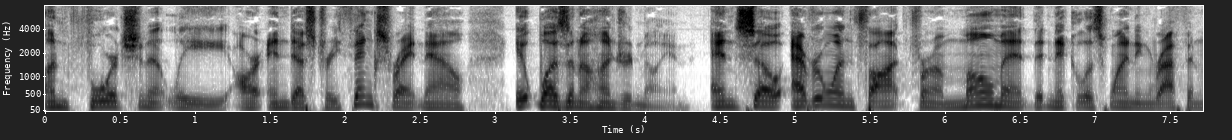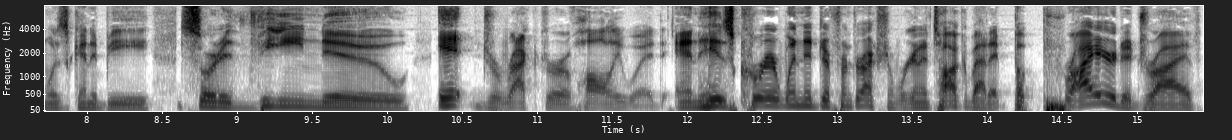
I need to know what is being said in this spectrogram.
unfortunately our industry thinks right now it wasn't 100 million and so everyone thought for a moment that nicholas winding refn was going to be sort of the new it director of hollywood and his career went in a different direction. We're going to talk about it. But prior to drive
